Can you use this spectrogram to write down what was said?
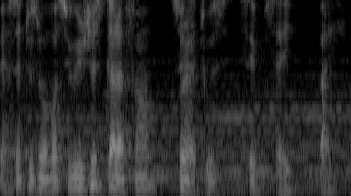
Merci à tous de m'avoir suivi jusqu'à la fin. Salut à tous, c'est Conseil. Bye.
